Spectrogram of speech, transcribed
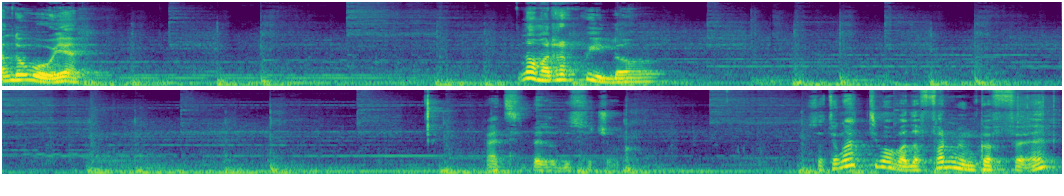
Quando vuoi, eh. No, ma tranquillo. Ragazzi, bello di sto gioco. Aspetta un attimo, vado a farmi un caffè.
